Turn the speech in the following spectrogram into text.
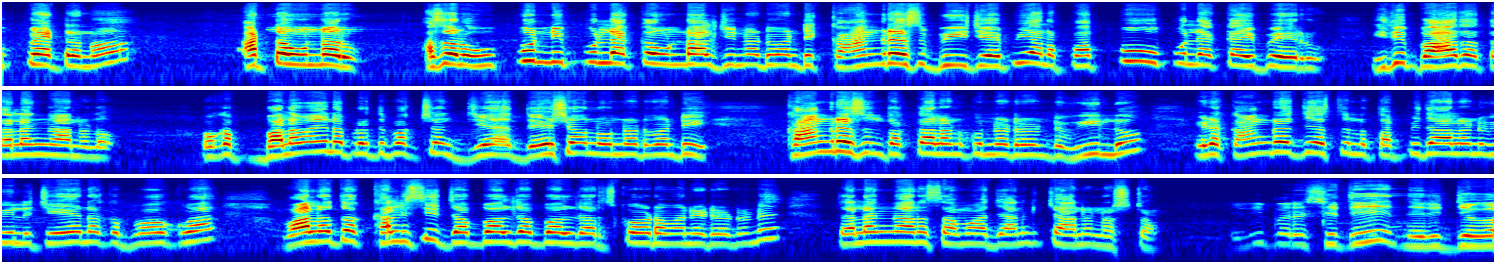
ఉప్పెట్టనో అట్ట ఉన్నారు. అసలు ఉప్పు నిప్పు లెక్క ఉండాల్సినటువంటి కాంగ్రెస్ బీజేపీ అలా పప్పు ఉప్పు లెక్క అయిపోయారు. ఇది బాధ తెలంగాణలో. ఒక బలమైన ప్రతిపక్షం దేశంలో ఉన్నటువంటి కాంగ్రెస్ను తొక్కాలనుకున్నటువంటి వీళ్ళు ఇక్కడ కాంగ్రెస్ చేస్తున్న తప్పిదాలను వీళ్ళు చేయనకపోక వాళ్ళతో కలిసి జబ్బాలు జబ్బాలు జరుచుకోవడం అనేటటువంటి తెలంగాణ సమాజానికి చాలా నష్టం. ఇది పరిస్థితి. నిరుద్యోగ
